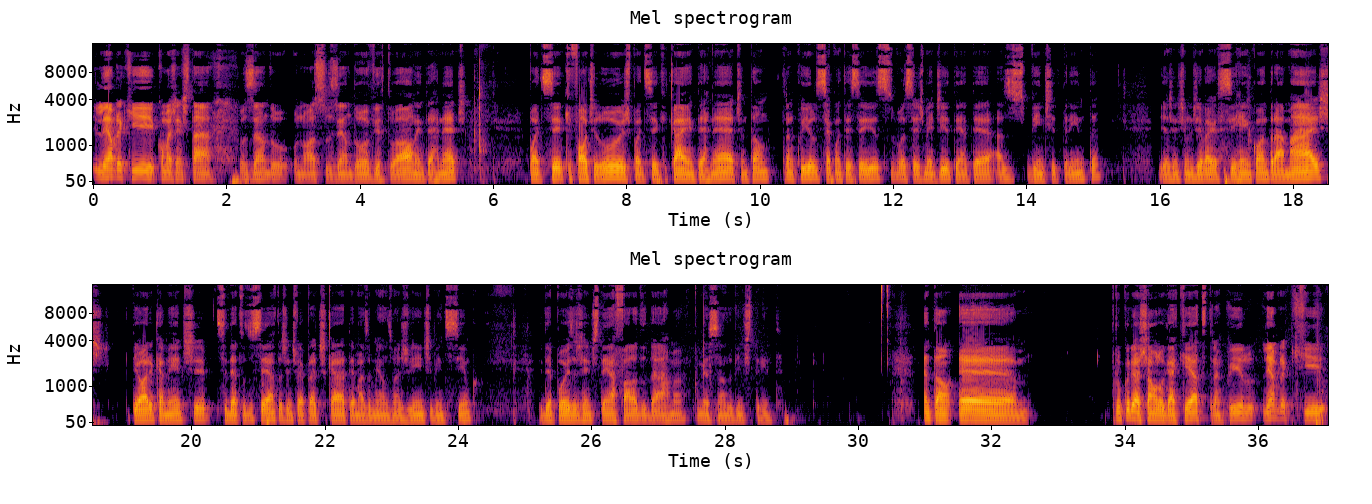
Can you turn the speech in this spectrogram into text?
E lembra que, como a gente está usando o nosso Zendô virtual na internet, pode ser que falte luz, pode ser que caia a internet, então tranquilo, se acontecer isso, vocês meditem até as 20h30 e a gente um dia vai se reencontrar. Mas Teoricamente, se der tudo certo, a gente vai praticar até mais ou menos umas 20, 25. E depois a gente tem a fala do Dharma começando 20 e 30. Então, é... procure achar um lugar quieto, tranquilo. Lembra que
